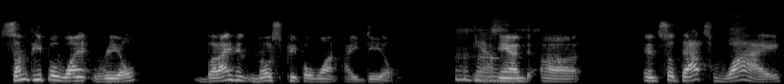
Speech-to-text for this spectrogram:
some people want real, but I think most people want ideal. Yeah. Mhm. And uh, and so that's why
